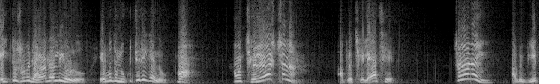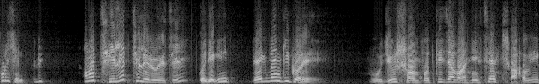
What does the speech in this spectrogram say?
এই তো সবে ঢালাঢালি হলো। এর মধ্যে লুকোচুরি কেন? বাহ আমার ছেলে আসছে না? আপনার ছেলে আছে? ছেলে নেই। আপনি বিয়ে করেছেন? আমার ছেলের ছেলে রয়েছে। কই দেখিনি? দেখবেন কি করে? হুজুর সম্পত্তি যা বানিয়েছেন সবই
